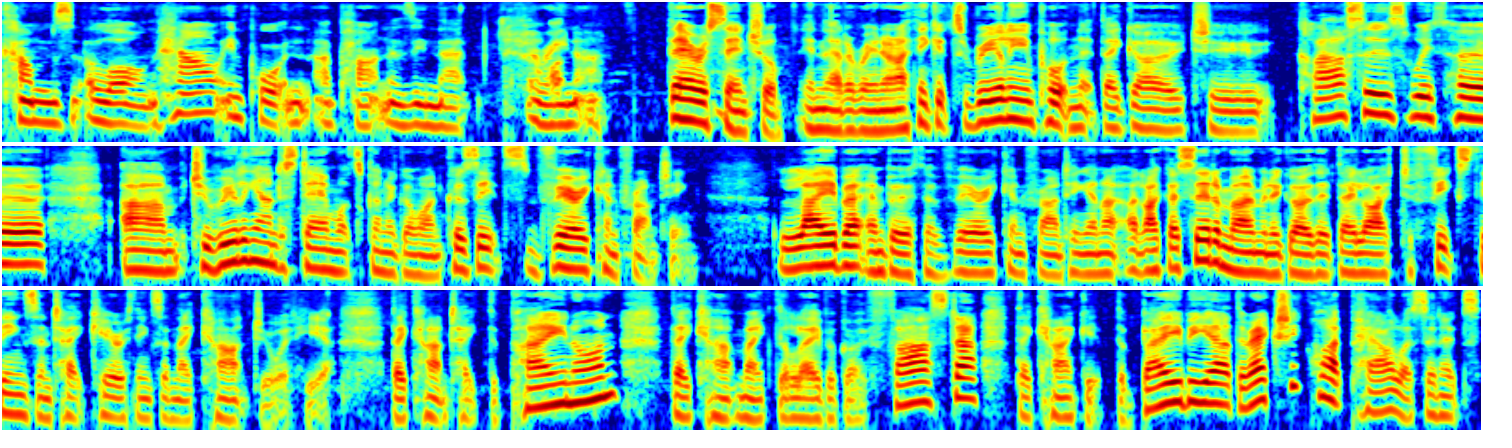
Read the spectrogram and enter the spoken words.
comes along? How important are partners in that arena? they're essential in that arena. And I think it's really important that they go to classes with her um, to really understand what's going to go on because it's very confronting labour and birth are very confronting. And I, like I said a moment ago, that they like to fix things and take care of things, and they can't do it here. They can't take the pain on, they can't make the labour go faster, they can't get the baby out. They're actually quite powerless, and it's.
